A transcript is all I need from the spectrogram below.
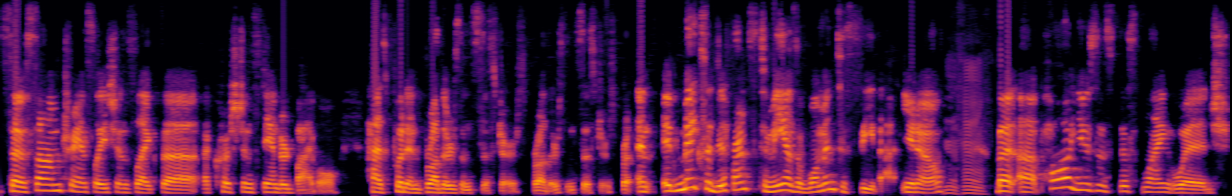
So some translations, like the a Christian Standard Bible, has put in brothers and sisters, brothers and sisters. And it makes a difference to me as a woman to see that, you know? Mm-hmm. But uh, Paul uses this language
